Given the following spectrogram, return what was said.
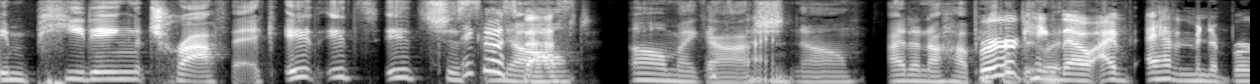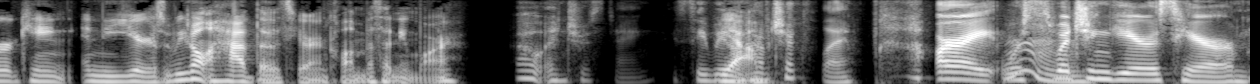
impeding traffic. It it's it's just It goes no. fast. Oh my gosh, no. I don't know how Burger do King it. though, I've, I haven't been to Burger King in years. We don't have those here in Columbus anymore. Oh, interesting. See, we Yeah. don't have Chick fil A. All right, we're Hmm. switching gears here.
